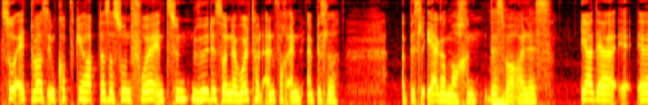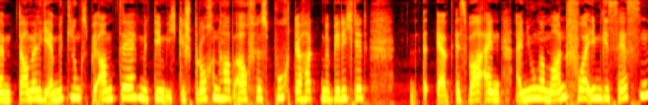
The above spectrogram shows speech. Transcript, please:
so etwas im Kopf gehabt, dass er so ein Feuer entzünden würde, sondern er wollte halt einfach ein, ein, bisschen, ein bisschen Ärger machen. Das mhm. war alles. Ja, der äh, damalige Ermittlungsbeamte, mit dem ich gesprochen habe, auch fürs Buch, der hat mir berichtet, er, es war ein, ein junger Mann vor ihm gesessen,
